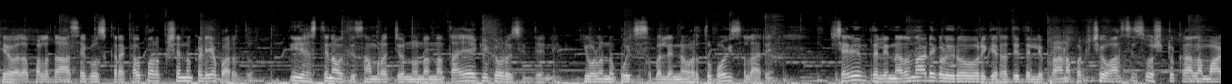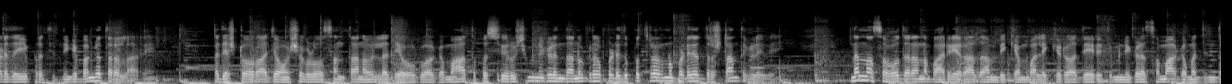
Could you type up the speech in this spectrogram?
ಕೇವಲ ಫಲದ ಆಸೆಗೋಸ್ಕರ ಕಲ್ಪವೃಕ್ಷೆಯನ್ನು ಕಡಿಯಬಾರದು. ಈ ಹಸ್ತಿನಾವತಿ ಸಾಮ್ರಾಜ್ಯವನ್ನು ನನ್ನ ತಾಯಿಯಾಗಿ ಗೌರವಿಸಿದ್ದೇನೆ. ಇವಳನ್ನು ಪೂಜಿಸಬಲ್ಲೆನ್ನು ಹೊರತು ಭೋಗಿಸಲಾರೆ. ಶರೀರದಲ್ಲಿ ನರನಾಡಿಗಳು ಇರುವವರಿಗೆ ಹೃದಯದಲ್ಲಿ ಪ್ರಾಣಪಕ್ಷಿ ವಾಸಿಸುವಷ್ಟು ಕಾಲ ಮಾಡಿದ ಈ ಪ್ರತಿಜ್ಞೆಗೆ ಭಂಗ ತರಲಾರೆ. ಅದೆಷ್ಟೋ ರಾಜವಂಶಗಳು ಸಂತಾನವಿಲ್ಲದೆ ಹೋಗುವಾಗ ಮಹಾತಪಸ್ವಿ ಋಷಿಮುನಿಗಳಿಂದ ಅನುಗ್ರಹ ಪಡೆದು ಪುತ್ರರನ್ನು ಪಡೆದ ದೃಷ್ಟಾಂತಗಳಿವೆ. ನನ್ನ ಸಹೋದರನ ಭಾರ್ಯರಾದ ಅಂಬಿಕೆ ಅಂಬಾಲಿಕೆಯರು ಅದೇ ರೀತಿ ಮುನಿಗಳ ಸಮಾಗಮದಿಂದ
